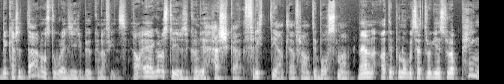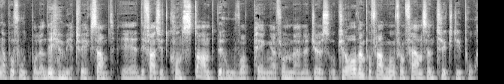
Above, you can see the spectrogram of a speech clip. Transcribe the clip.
Det är kanske där de stora giribukarna finns. Ja, ägare och styrelse kunde ju härska fritt egentligen fram till Bosman. Men att det på något sätt drog in stora pengar på fotbollen, det är ju mer tveksamt. Eh, det fanns ju ett konstant behov av pengar från managers och kraven på framgång från fansen tryckte ju på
